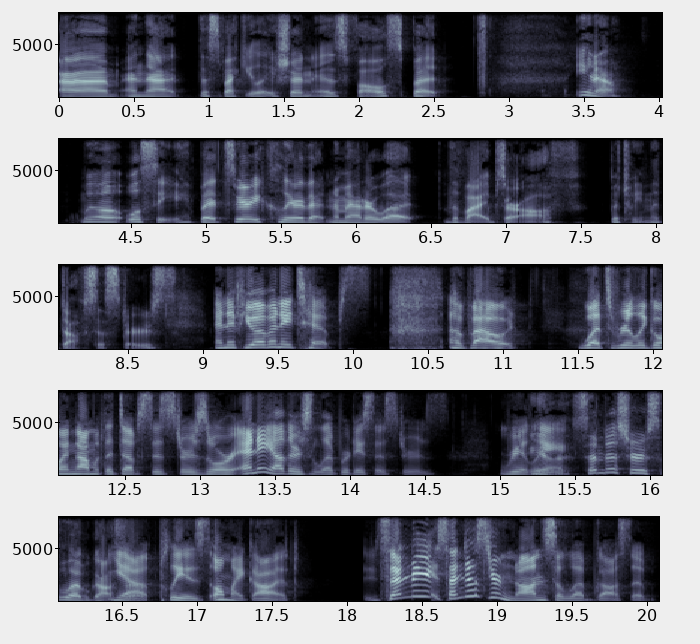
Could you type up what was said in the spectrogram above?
um, and that the speculation is false. But you know, we'll we'll see. But it's very clear that no matter what, the vibes are off between the Duff sisters. And if you have any tips about what's really going on with the Duff sisters or any other celebrity sisters, really, Yeah, send us your celeb gossip. Yeah, please. Oh my god. Send me send us your non-celeb gossip.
